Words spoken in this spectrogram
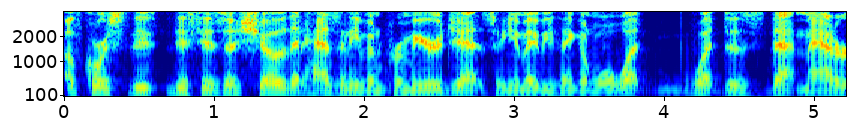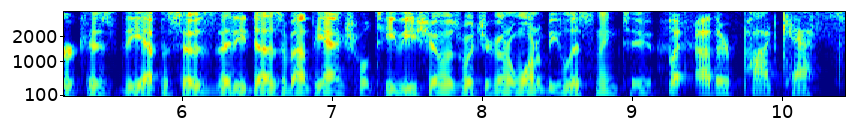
Of course, this, this is a show that hasn't even premiered yet, so you may be thinking, well, what what does that matter? Because the episodes that he does about the actual TV show is what you're going to want to be listening to. But other podcasts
